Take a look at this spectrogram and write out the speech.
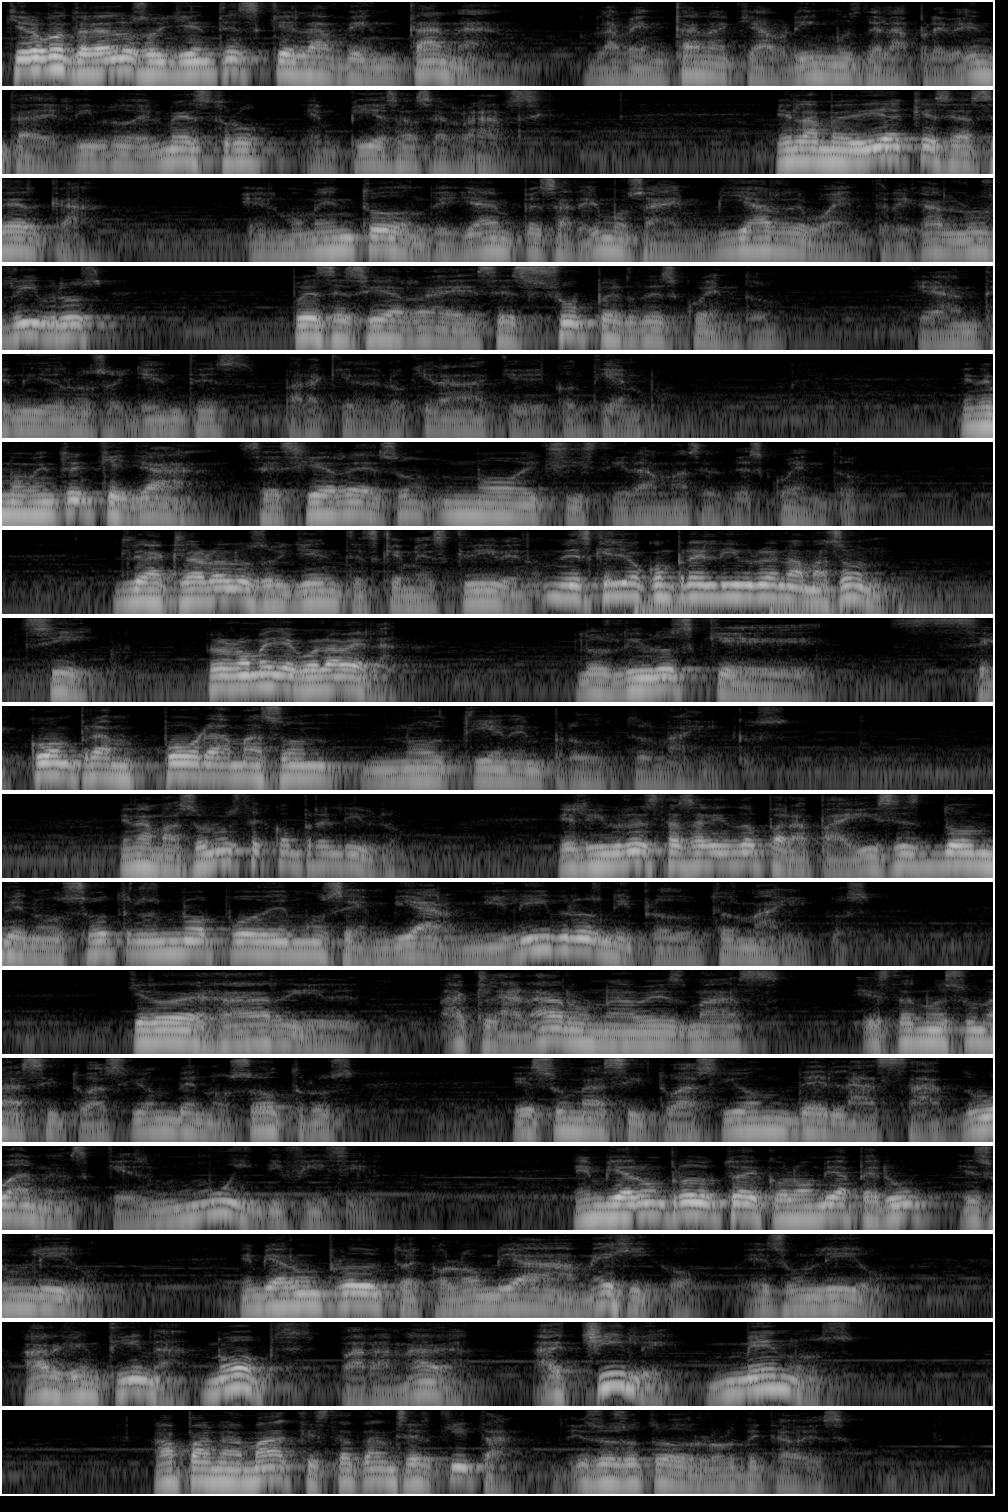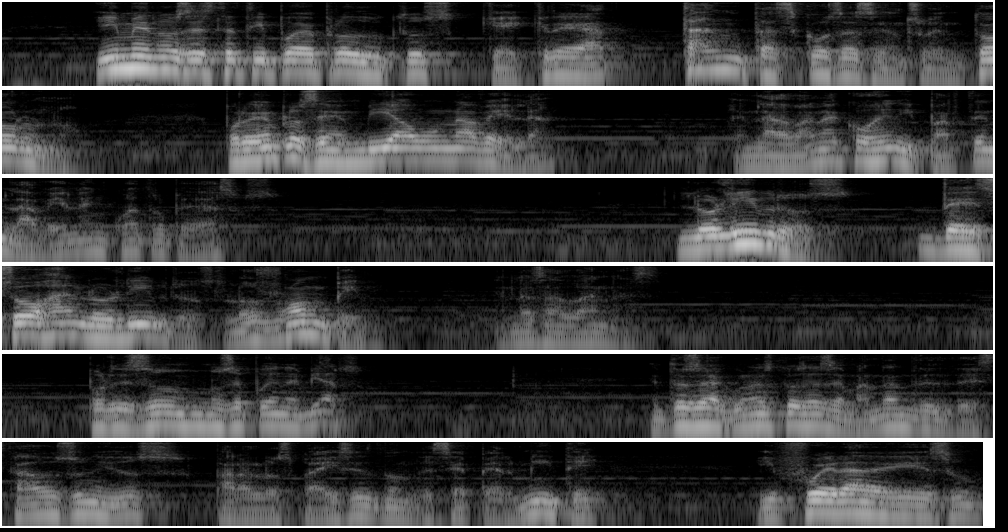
Quiero contarle a los oyentes que la ventana, la ventana que abrimos de la preventa del libro del maestro, empieza a cerrarse. En la medida que se acerca el momento donde ya empezaremos a enviar o a entregar los libros, pues se cierra ese súper descuento que han tenido los oyentes para quienes lo quieran adquirir con tiempo. En el momento en que ya se cierre eso, no existirá más el descuento. Le aclaro a los oyentes que me escriben, es que yo compré el libro en Amazon. Sí, pero no me llegó la vela. Los libros que se compran por Amazon no tienen productos mágicos. En Amazon usted compra el libro. El libro está saliendo para países donde nosotros no podemos enviar ni libros ni productos mágicos. Quiero dejar y aclarar una vez más, esta no es una situación de nosotros, es una situación de las aduanas que es muy difícil. Enviar un producto de Colombia a Perú es un lío. Enviar un producto de Colombia a México es un lío. A Argentina, no, pues, para nada. A Chile, menos. A Panamá, que está tan cerquita, eso es otro dolor de cabeza. Y menos este tipo de productos que crea tantas cosas en su entorno. Por ejemplo, se envía una vela, en La Habana cogen y parten la vela en cuatro pedazos. Los libros, deshojan los libros, los rompen en las aduanas. Por eso no se pueden enviar. Entonces algunas cosas se mandan desde Estados Unidos para los países donde se permite y fuera de eso,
